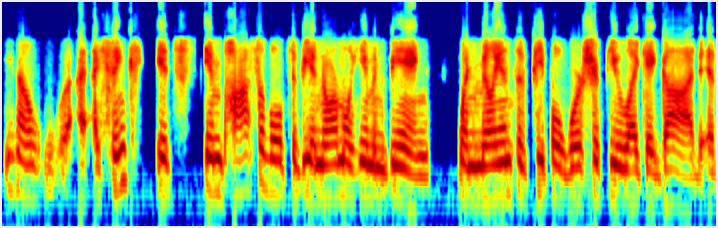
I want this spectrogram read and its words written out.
you know, I, I think it's impossible to be a normal human being when millions of people worship you like a god at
